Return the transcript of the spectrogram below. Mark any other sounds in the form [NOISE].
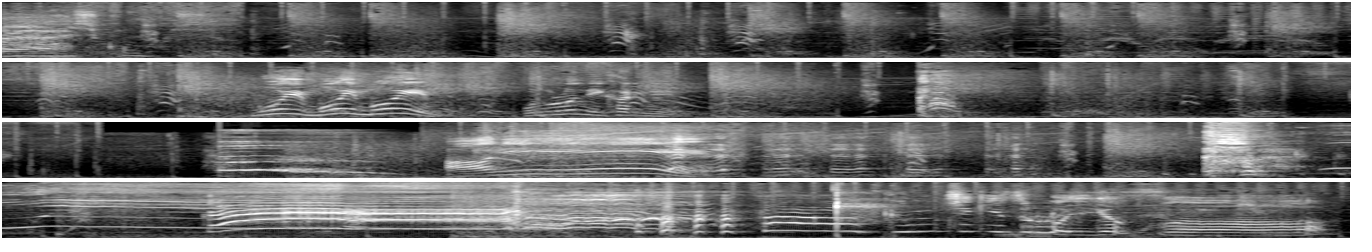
아씨 콤보 모임 모임 모임! 오늘론 이카리님. 아니! [LAUGHS] [LAUGHS] 금지 기술로 이겼어.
